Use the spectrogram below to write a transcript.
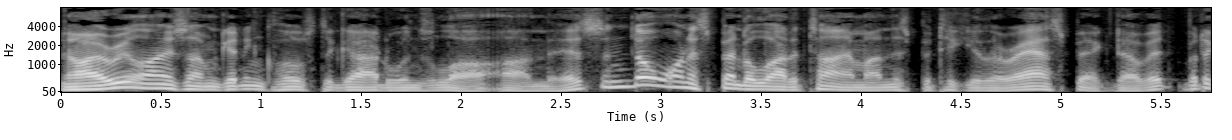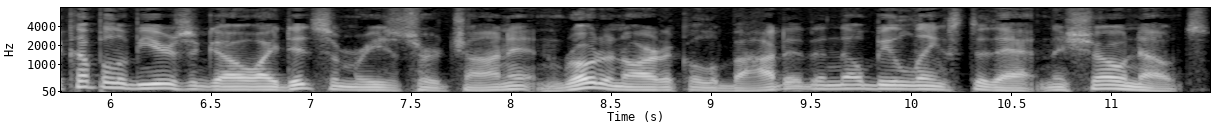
Now, I realize I'm getting close to Godwin's Law on this and don't want to spend a lot of time on this particular aspect of it, but a couple of years ago I did some research on it and wrote an article about it, and there'll be links to that in the show notes.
